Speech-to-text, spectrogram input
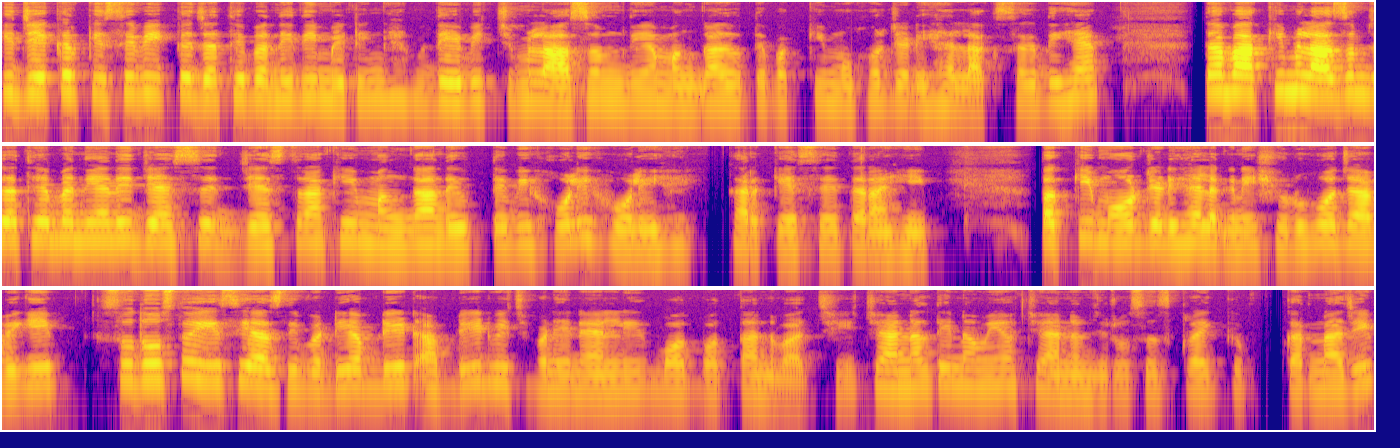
ਕਿ ਜੇਕਰ ਕਿਸੇ ਵੀ ਇੱਕ ਜਥੇਬੰਦੀ ਦੀ ਮੀਟਿੰਗ ਦੇ ਵਿੱਚ ਮੁਲਾਜ਼ਮ ਦੀਆਂ ਮੰਗਾਂ ਦੇ ਉੱਤੇ ਪੱਕੀ ਮੋਹਰ ਜਿਹੜੀ ਹੈ ਲੱਗ ਸਕਦੀ ਹੈ, ਤਾਂ ਬਾਕੀ ਮੁਲਾਜ਼ਮ ਜਥੇਬੰਦੀਆਂ ਦੀ ਜਿਸ ਜਿਸ ਤਰ੍ਹਾਂ ਕਿ ਮੰਗਾਂ ਦੇ ਉੱਤੇ ਵੀ ਹੌਲੀ-ਹੌਲੀ ਕਰਕੇ ਇਸੇ ਤਰ੍ਹਾਂ ਹੀ ਪੱਕੀ ਮੋਹਰ ਜਿਹੜੀ ਹੈ ਲੱਗਣੀ ਸ਼ੁਰੂ ਹੋ ਜਾਵੇਗੀ। ਸੋ ਦੋਸਤੋ, ਇਹ ਸੀ ਅੱਜ ਦੀ ਵੱਡੀ ਅਪਡੇਟ ਅਪਡੇਟ ਵਿੱਚ ਬਣੇ ਰਹਿਣ ਲਈ ਬਹੁਤ-ਬਹੁਤ ਧੰਨਵਾਦ ਜੀ। ਚੈਨਲ ਤੇ ਨਵੇਂ ਹੋ, ਚੈਨਲ ਜ਼ਰੂਰ ਸਬਸਕ੍ਰਾਈਬ ਕਰਨਾ ਜੀ।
